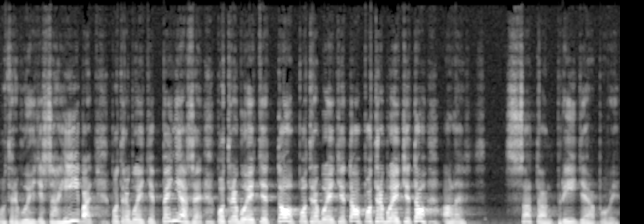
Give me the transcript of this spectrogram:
Potrebujete sa hýbať, potrebujete peniaze, potrebujete to, potrebujete to, potrebujete to, ale Satan príde a povie,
